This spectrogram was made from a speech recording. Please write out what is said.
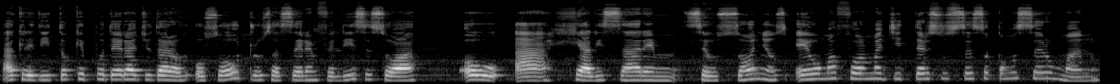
Acredito que poder ajudar os outros a serem felizes ou a ou a realizarem seus sonhos é uma forma de ter sucesso como ser humano.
